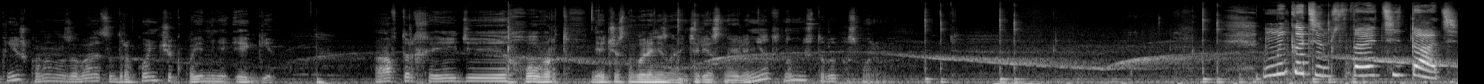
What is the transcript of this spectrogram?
книжку. Она называется «Дракончик по имени Эгги». Автор Хейди Ховард. Я, честно говоря, не знаю, интересно или нет, но мы с тобой посмотрим. Мы хотим стать читать.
